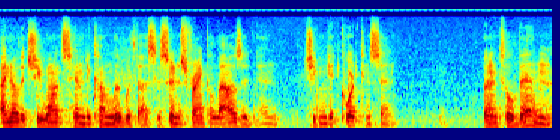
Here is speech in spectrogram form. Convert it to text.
I know that she wants him to come live with us as soon as Frank allows it and she can get court consent. But until then,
